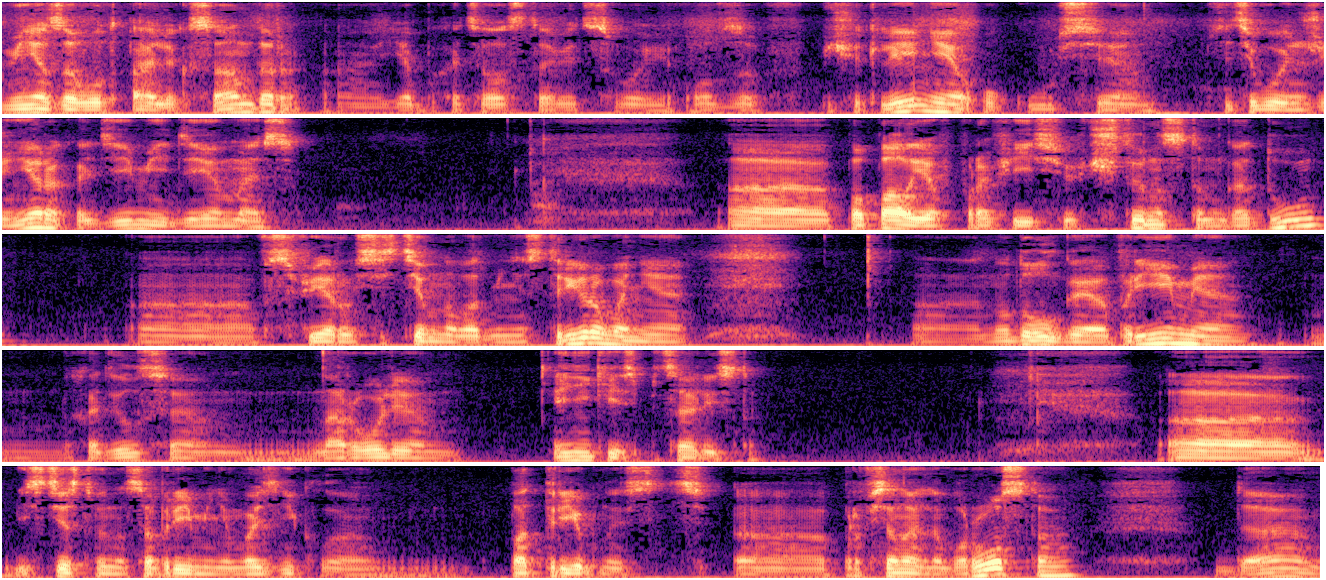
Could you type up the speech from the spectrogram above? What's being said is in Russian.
Меня зовут Александр. Я бы хотел оставить свой отзыв, впечатление о курсе сетевой инженер Академии DMS. А, попал я в профессию в 2014 году а, в сферу системного администрирования, а, но долгое время находился на роли и специалиста. Естественно, со временем возникла потребность профессионального роста, да,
